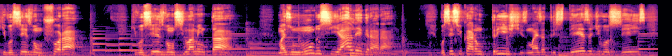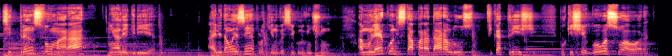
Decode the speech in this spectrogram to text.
que vocês vão chorar, que vocês vão se lamentar, mas o mundo se alegrará. Vocês ficarão tristes, mas a tristeza de vocês se transformará em alegria. Aí ele dá um exemplo aqui no versículo 21. A mulher, quando está para dar à luz, fica triste, porque chegou a sua hora.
